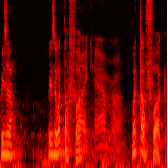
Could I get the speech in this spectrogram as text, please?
Riza, What the fuck? my camera. What the fuck?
